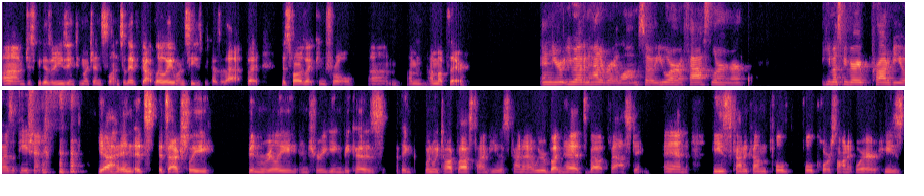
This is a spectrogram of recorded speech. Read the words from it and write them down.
um, just because they're using too much insulin. So they've got low A1Cs because of that. But as far as like control, um, I'm I'm up there and you're you haven't had it very long so you are a fast learner he must be very proud of you as a patient yeah and it's it's actually been really intriguing because i think when we talked last time he was kind of we were button heads about fasting and he's kind of come full full course on it where he's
